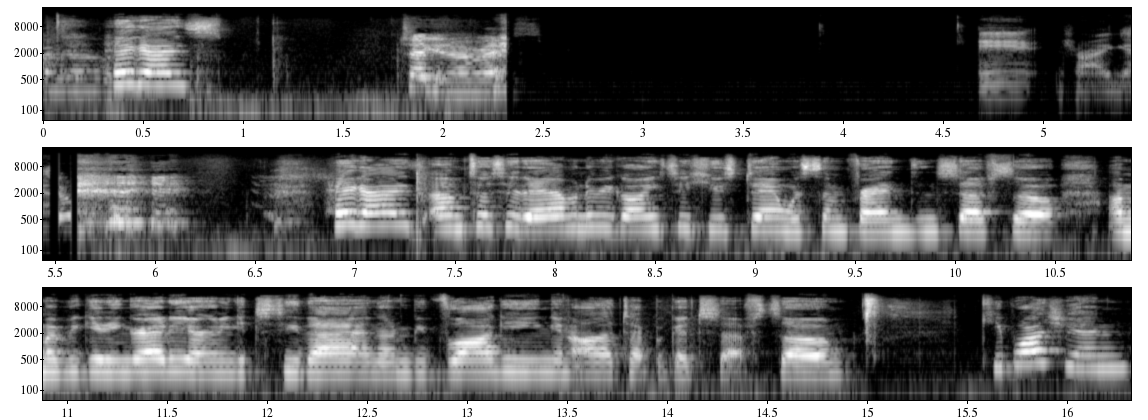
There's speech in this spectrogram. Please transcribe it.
Hey guys. Check it out, right? Eh, try again. Hey guys. Um. So today I'm gonna be going to Houston with some friends and stuff. So I'm gonna be getting ready. You're gonna get to see that, and then I'm gonna be vlogging and all that type of good stuff. So keep watching.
